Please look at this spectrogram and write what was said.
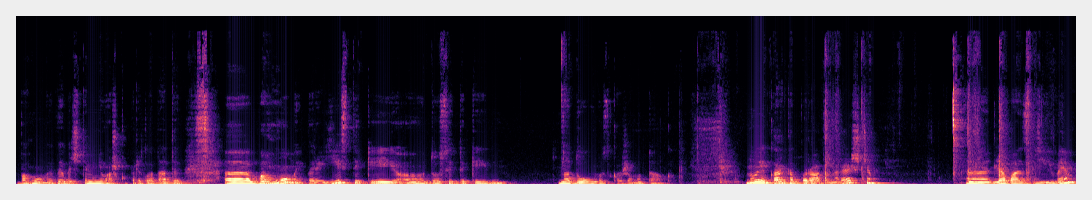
Вагомий, вибачте, мені важко перекладати. Е, Вагомий переїзд, який е, досить такий надовго, скажімо так. Ну і карта поради нарешті е, для вас діви.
